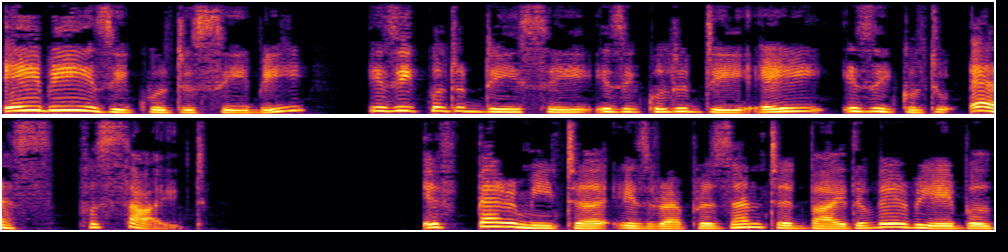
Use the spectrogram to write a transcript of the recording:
AB is equal to CB is equal to DC is equal to DA is equal to S for side. If perimeter is represented by the variable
